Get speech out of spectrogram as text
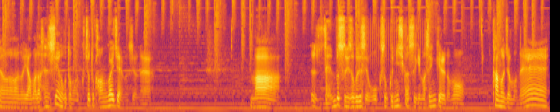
あの山田先生のこともちょっと考えちゃいますよね。まあ、全部推測ですよ。憶測にしか過ぎませんけれども、彼女もね、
